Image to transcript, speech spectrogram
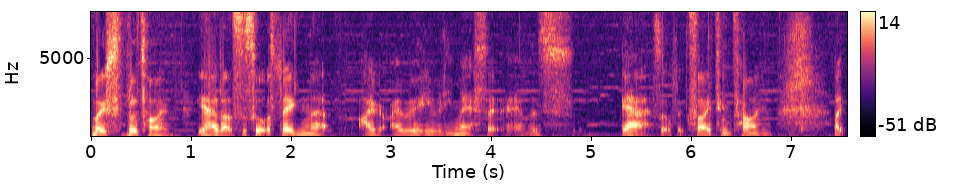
most of the time. Yeah that's the sort of thing that I, I really really miss. It, it was yeah, sort of exciting time. Like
